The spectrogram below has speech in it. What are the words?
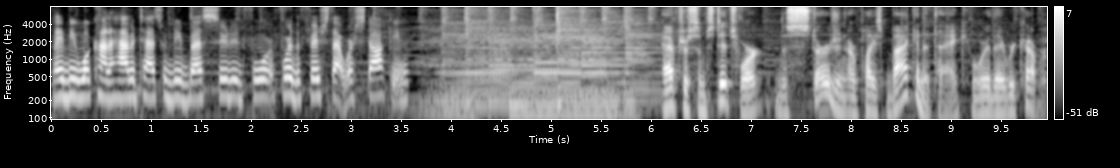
maybe what kind of habitats would be best suited for, for the fish that we're stocking. After some stitch work, the sturgeon are placed back in the tank where they recover.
